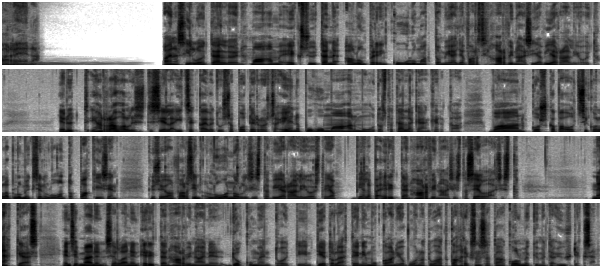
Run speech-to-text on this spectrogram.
Areena. Aina silloin tällöin maahamme eksyy tänne alunperin kuulumattomia ja varsin harvinaisia vierailijoita. Ja nyt ihan rauhallisesti siellä itse kaivetuissa poteroissa en puhu maahanmuutosta tälläkään kertaa, vaan koskapa otsikolla Blumiksen luontopakisen, kyse on varsin luonnollisista vierailijoista ja vieläpä erittäin harvinaisista sellaisista – Nähkääs, ensimmäinen sellainen erittäin harvinainen dokumentoitiin tietolähteeni mukaan jo vuonna 1839.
